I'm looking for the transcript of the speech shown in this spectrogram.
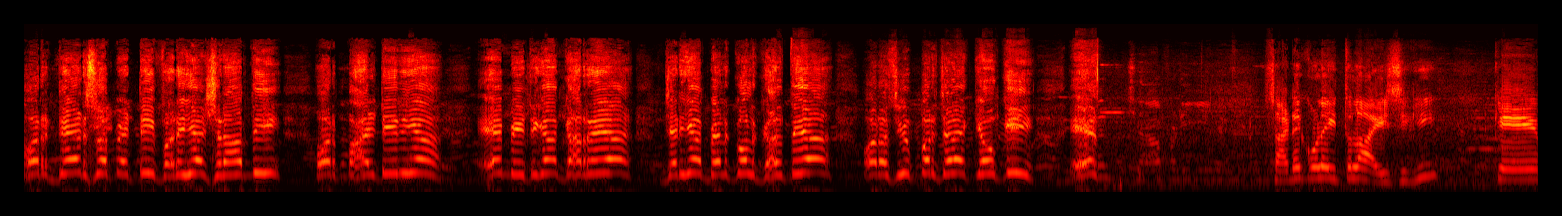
ਔਰ 150 ਪੇਟੀ ਫੜੀ ਹੈ ਸ਼ਰਾਬ ਦੀ ਔਰ ਪਾਰਟੀ ਦੀਆਂ ਇਹ ਮੀਟਿੰਗਾਂ ਕਰ ਰਹੇ ਆ, ਜਿਹੜੀਆਂ ਬਿਲਕੁਲ ਗਲਤ ਆ ਔਰ ਅਸੀਂ ਉੱਪਰ ਚੜੇ ਕਿਉਂਕਿ ਇਹ ਸਾਡੇ ਕੋਲੇ ਇਤਲਾ ਆਈ ਸੀਗੀ ਕਿ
